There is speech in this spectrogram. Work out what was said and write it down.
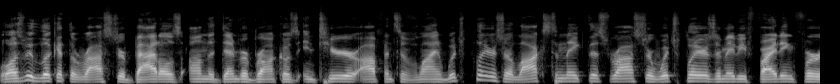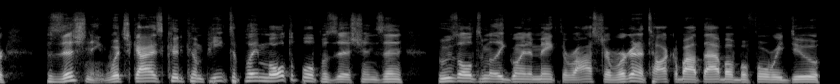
Well, as we look at the roster battles on the Denver Broncos interior offensive line, which players are locks to make this roster? Which players are maybe fighting for positioning? Which guys could compete to play multiple positions? And who's ultimately going to make the roster. We're going to talk about that. But before we do,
